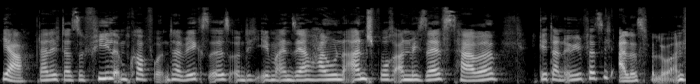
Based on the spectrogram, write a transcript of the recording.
ja, dadurch, dass so viel im Kopf unterwegs ist und ich eben einen sehr hohen Anspruch an mich selbst habe, geht dann irgendwie plötzlich alles verloren.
